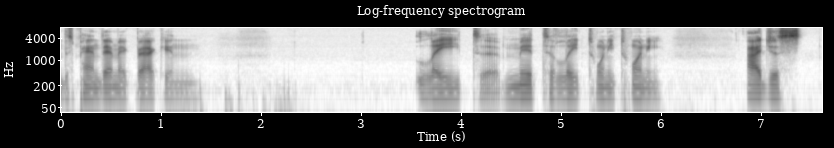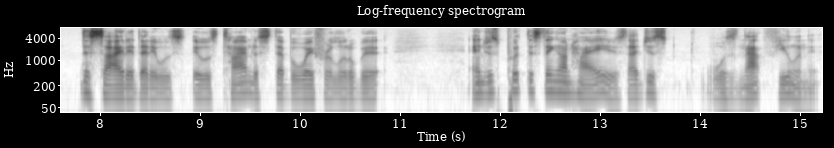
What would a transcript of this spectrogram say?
this pandemic back in late uh, mid to late 2020. I just decided that it was it was time to step away for a little bit and just put this thing on hiatus. I just was not feeling it.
